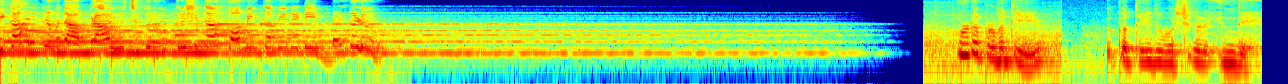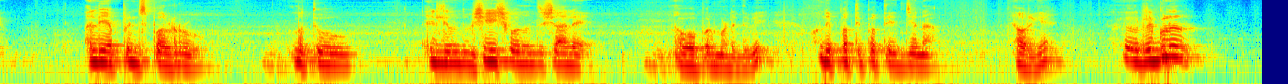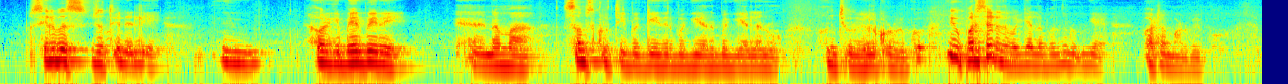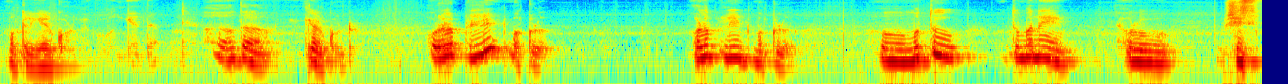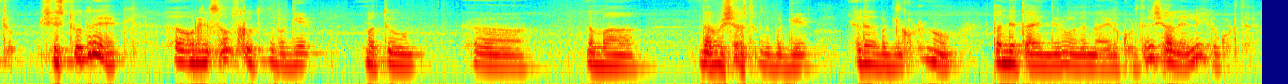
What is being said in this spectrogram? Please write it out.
ಈ ಕಾರ್ಯಕ್ರಮದ ಪ್ರಾಯೋಜಕರು ಕೃಷಿಕ ಫಾರ್ಮಿಂಗ್ ಕಮ್ಯುನಿಟಿ ಬೆಂಗಳೂರು. ಪೂರ್ಣಪ್ರಭತಿ ಇಪ್ಪತ್ತೈದು ವರ್ಷಗಳ ಹಿಂದೆ ಅಲ್ಲಿಯ ಪ್ರಿನ್ಸಿಪಾಲರು ಮತ್ತು ಇಲ್ಲಿ ಒಂದು ವಿಶೇಷವಾದಂಥ ಶಾಲೆ ನಾವು ಓಪನ್ ಮಾಡಿದ್ವಿ ಒಂದು ಇಪ್ಪತ್ತು ಇಪ್ಪತ್ತೈದು ಜನ ಅವರಿಗೆ ರೆಗ್ಯುಲರ್ ಸಿಲೆಬಸ್ ಜೊತೆಯಲ್ಲಿ ಅವರಿಗೆ ಬೇರೆ ಬೇರೆ ನಮ್ಮ ಸಂಸ್ಕೃತಿ ಬಗ್ಗೆ, ಇದ್ರ ಬಗ್ಗೆ, ಅದ್ರ ಬಗ್ಗೆ ಎಲ್ಲನೂ ಒಂಚೂರು ಹೇಳ್ಕೊಡ್ಬೇಕು. ನೀವು ಪರಿಸರದ ಬಗ್ಗೆ ಎಲ್ಲ ಬಂದು ನಮಗೆ ಪಾಠ ಮಾಡಬೇಕು, ಮಕ್ಕಳಿಗೆ ಹೇಳ್ಕೊಡ್ಬೇಕು ಹಂಗೆ ಅಂತ ಅಂತ ಕೇಳಿಕೊಂಡ್ರು. ಅವರೆಲ್ಲ ಬ್ರಿಲಿಯಂಟ್ ಮಕ್ಕಳು. ಭಾಳ ಬ್ರಿಲಿಯಂಟ್ ಮಕ್ಕಳು. ಮತ್ತು ತುಂಬಾ ಅವರು ಶಿಸ್ತು. ಶಿಸ್ತು ಅಂದರೆ ಅವ್ರಿಗೆ ಸಂಸ್ಕೃತದ ಬಗ್ಗೆ ಮತ್ತು ನಮ್ಮ ಧರ್ಮಶಾಸ್ತ್ರದ ಬಗ್ಗೆ, ಎಲ್ಲರ ಬಗ್ಗೆ ಕೂಡ ತಂದೆ ತಾಯಂದಿರು ಅದನ್ನು ಹೇಳ್ಕೊಡ್ತಾರೆ, ಶಾಲೆಯಲ್ಲಿ ಹೇಳ್ಕೊಡ್ತಾರೆ.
